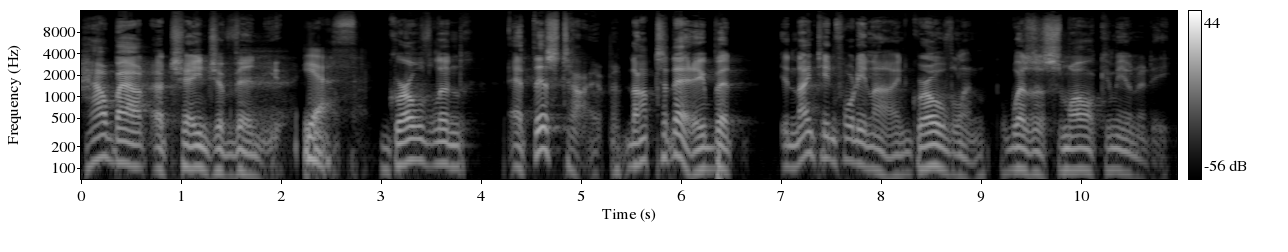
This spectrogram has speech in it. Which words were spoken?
How about a change of venue? Yes. Groveland, at this time, not today, but in 1949, Groveland was a small community.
